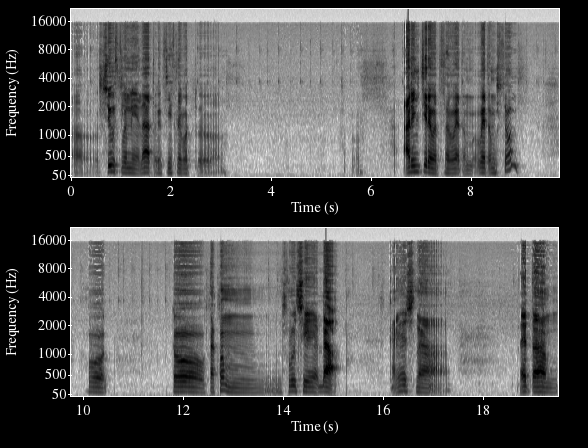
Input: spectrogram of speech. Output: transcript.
э, чувствами, да, то есть если вот э, ориентироваться в этом, в этом всем, вот, то в таком случае, да, конечно, это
